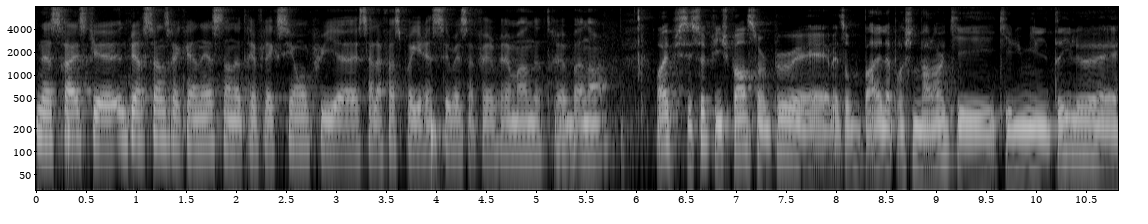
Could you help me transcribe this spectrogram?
ne serait-ce qu'une personne se reconnaisse dans notre réflexion, puis ça la fasse progresser, mais ça fait vraiment notre bonheur. Ouais, puis c'est ça. Puis je pense un peu, euh, ben, on peut parler de la prochaine valeur qui est, qui est l'humilité. Là. Euh,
